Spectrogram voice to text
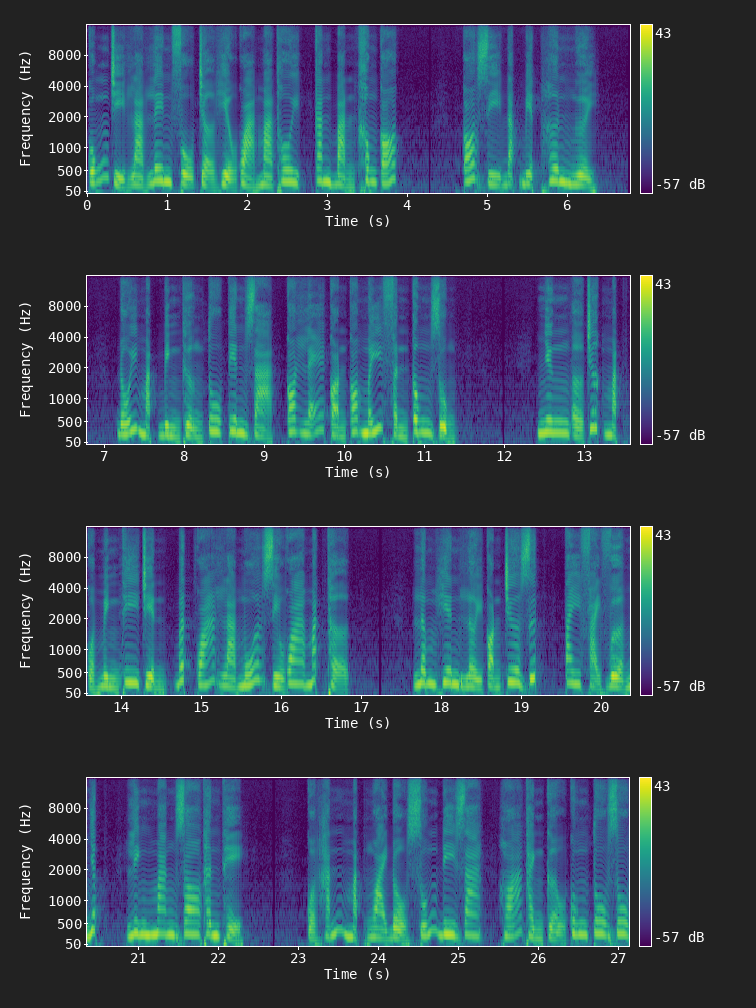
cũng chỉ là lên phụ trợ hiệu quả mà thôi, căn bản không có. Có gì đặc biệt hơn người. Đối mặt bình thường tu tiên giả có lẽ còn có mấy phần công dụng. Nhưng ở trước mặt của mình thi triển bất quá là múa diều qua mắt thở. Lâm Hiên lời còn chưa dứt, tay phải vừa nhấc, linh mang do thân thể. Của hắn mặt ngoài đổ xuống đi ra, hóa thành cửa cung tu du,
